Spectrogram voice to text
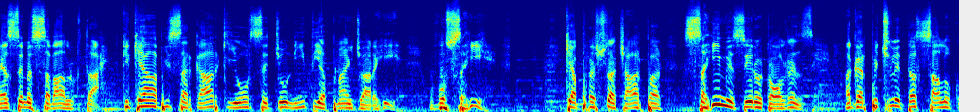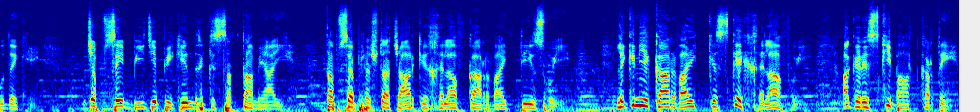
ऐसे में सवाल उठता है कि क्या अभी सरकार की ओर से जो नीति अपनाई जा रही है, वो सही है? क्या भ्रष्टाचार पर सही में ज़ीरो टॉलरेंस है? अगर पिछले दस सालों को देखें, जब से बीजेपी केंद्र की सत्ता में आई है, तब से भ्रष्टाचार के खिलाफ कार्रवाई तेज हुई। लेकिन ये कार्रवाई किसके खिलाफ हुई? अगर इसकी बात करते हैं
